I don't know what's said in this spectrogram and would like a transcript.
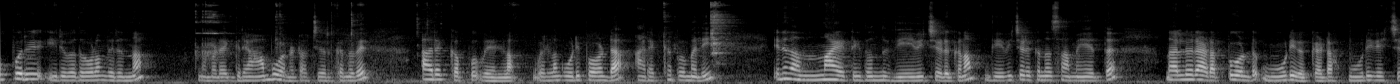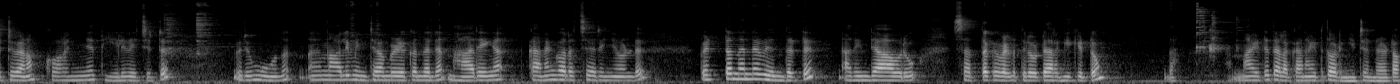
ഒപ്പൊരു ഇരുപതോളം വരുന്ന നമ്മുടെ ഗ്രാമ്പുമാണ് കേട്ടോ ചേർക്കുന്നത്. അരക്കപ്പ് വെള്ളം. വെള്ളം കൂടി പോകേണ്ട അരക്കപ്പ് മതി. ഇനി നന്നായിട്ട് ഇതൊന്ന് വേവിച്ചെടുക്കണം. വേവിച്ചെടുക്കുന്ന സമയത്ത് നല്ലൊരു അടപ്പ് കൊണ്ട് മൂടി വെക്കാം കേട്ടോ മൂടി വെച്ചിട്ട് വേണം കുറഞ്ഞ തീയിൽ വെച്ചിട്ട് ഒരു മൂന്ന് നാല് മിനിറ്റ് ആകുമ്പോഴേക്കും തന്നെ നാരങ്ങ കനം കുറച്ചരിഞ്ഞുകൊണ്ട് പെട്ടെന്ന് തന്നെ വെന്തിട്ട് അതിന്റെ ആ ഒരു സത്തൊക്കെ വെള്ളത്തിലോട്ട് ഇറങ്ങിക്കിട്ടും ഇതാ നന്നായിട്ട് തിളക്കാനായിട്ട് തുടങ്ങിയിട്ടുണ്ട് കേട്ടോ.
